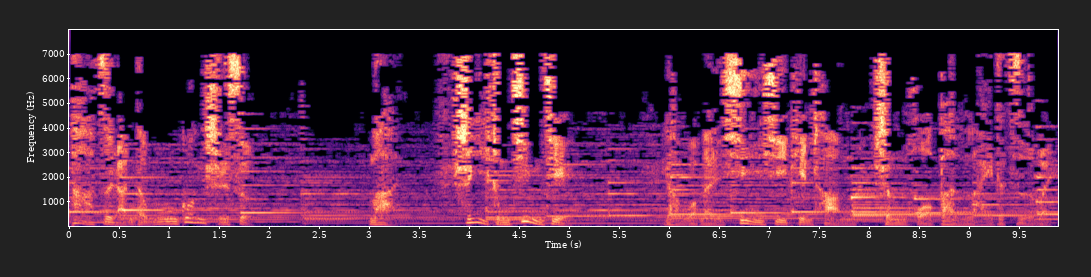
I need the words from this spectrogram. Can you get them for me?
大自然的五光十色；慢是一种境界，让我们细细品尝生活本来的滋味。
